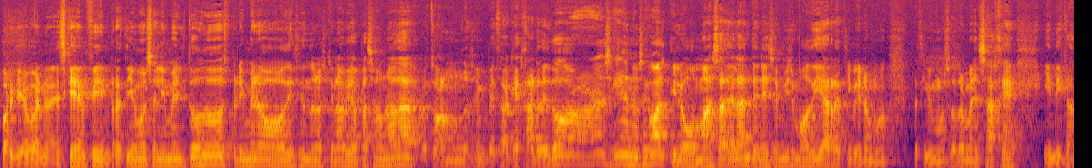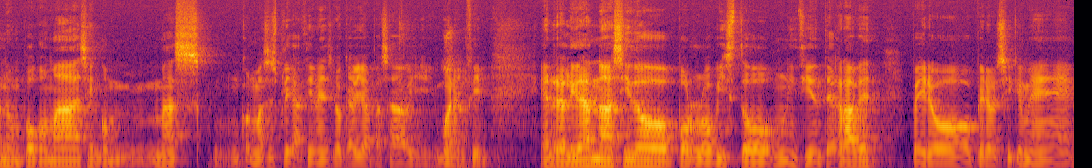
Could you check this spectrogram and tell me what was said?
Porque bueno, es que en fin, recibimos el email todos, primero diciéndonos que no había pasado nada, pero todo el mundo se empezó a quejar de todo, no sé qué, no sé cuál, y luego más adelante en ese mismo día recibieron, recibimos otro mensaje indicando un poco más, en con, más, con más explicaciones lo que había pasado y bueno, en fin. En realidad no ha sido, por lo visto, un incidente grave, pero, pero sí que me,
